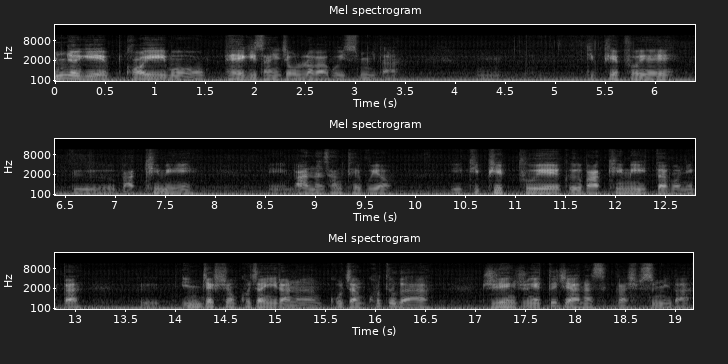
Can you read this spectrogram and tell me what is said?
압력이 거의 뭐 100 이상 이제 올라가고 있습니다. 음, DPF에 그 막힘이 예, 많은 상태고요. 이 DPF에 그 막힘이 있다 보니까 그 인젝션 고장이라는 고장 코드가 주행 중에 뜨지 않았을까 싶습니다.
